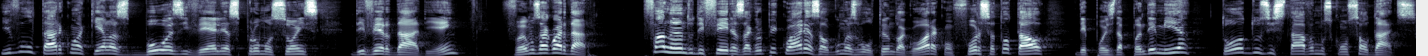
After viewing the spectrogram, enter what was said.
e voltar com aquelas boas e velhas promoções de verdade, hein? Vamos aguardar. Falando de feiras agropecuárias, algumas voltando agora com força total, depois da pandemia, todos estávamos com saudades.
